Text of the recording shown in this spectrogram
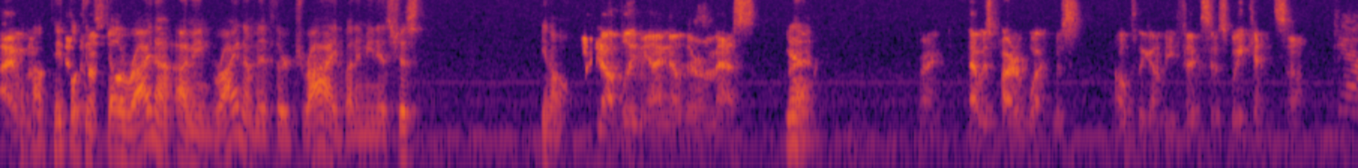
I, well, people can still ride on i mean ride them if they're dry but i mean it's just you know No, believe me, I know they're a mess. yeah Right. That was part of what was hopefully gonna be fixed this weekend, so. Yeah.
